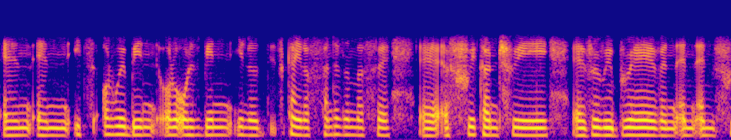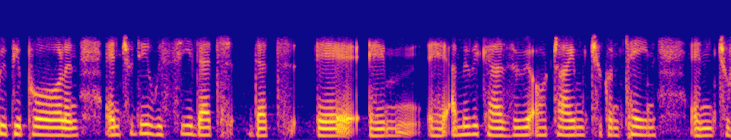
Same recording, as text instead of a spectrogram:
and and it's always been al- always been you know this kind of phantasm of a, a free country, a very brave and, and, and free people, and and today we see that that uh, um, uh, America has very hard time to contain and to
